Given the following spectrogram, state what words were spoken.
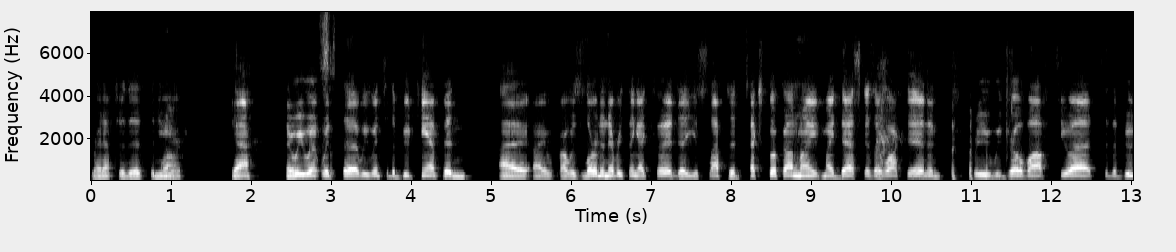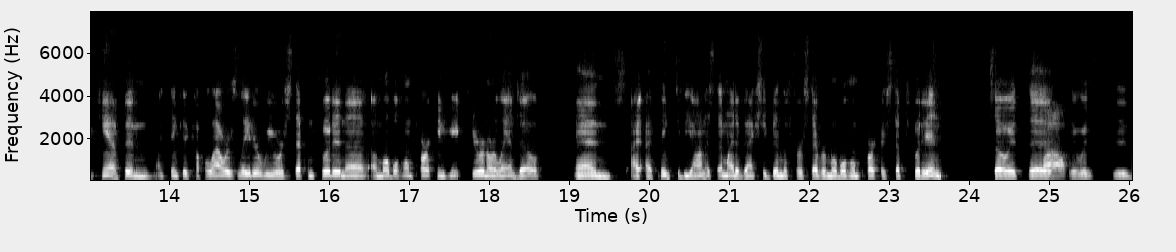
right after the, the new wow. year. Yeah. and we went That's... with uh, we went to the boot camp and I, I, I was learning everything I could. Uh, you slapped a textbook on my my desk as I walked in, and we, we drove off to uh to the boot camp. And I think a couple hours later, we were stepping foot in a, a mobile home park in here in Orlando. And I, I, think, to be honest, that might have actually been the first ever mobile home park I stepped foot in. So it uh, wow. it was it,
